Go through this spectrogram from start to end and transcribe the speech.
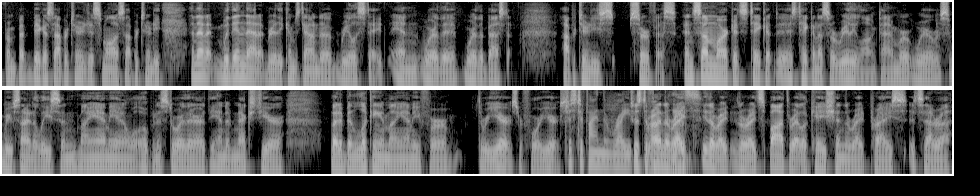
from biggest opportunity to smallest opportunity, and then within that it really comes down to real estate and where the where the best opportunities surface. And some markets take it, has taken us a really long time. We're, we're we've signed a lease in Miami and we'll open a store there at the end of next year, but have been looking in Miami for three years or four years Just to find the right. just to find the right, place. the right, the right spot, the right location, the right price, et cetera.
